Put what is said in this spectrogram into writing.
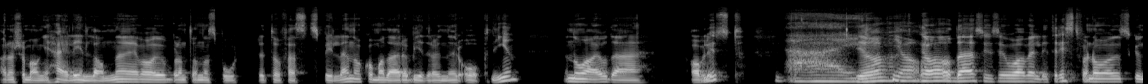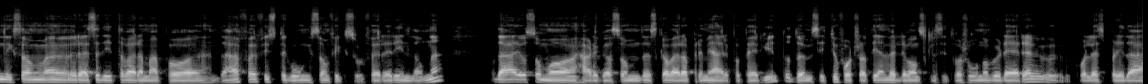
arrangement i hele Innlandet. Jeg var jo annet spurt til Festspillen og komme der og bidra under åpningen. Men nå er jo det avlyst. Nei. Ja, Ja. ja. og det syns jeg jo var veldig trist, for nå skulle hun liksom eh, reise dit og være med på det for første gang som fylkesordfører i Innlandet. Og det er jo samme helga som det skal være premiere på Per Gynt, og de sitter jo fortsatt i en veldig vanskelig situasjon å vurdere hvordan blir det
